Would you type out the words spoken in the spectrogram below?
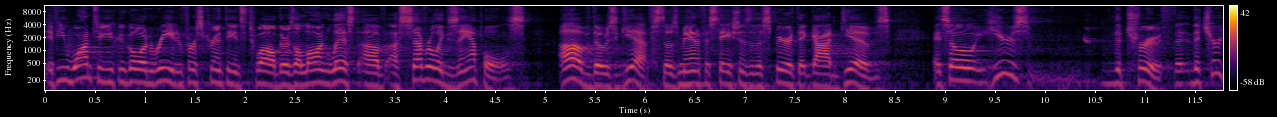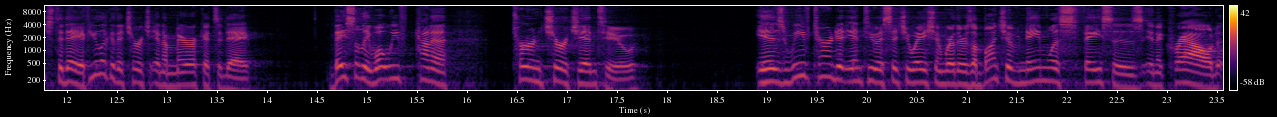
if you want to, you can go and read in 1 Corinthians 12. There's a long list of uh, several examples of those gifts, those manifestations of the Spirit that God gives. And so, here's the truth the, the church today, if you look at the church in America today, basically what we've kind of turned church into is we've turned it into a situation where there's a bunch of nameless faces in a crowd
